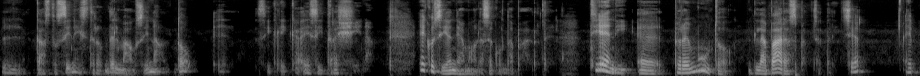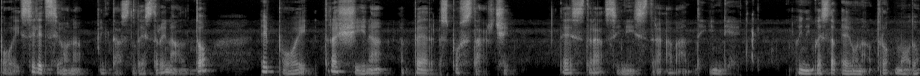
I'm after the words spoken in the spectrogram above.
il tasto sinistro del mouse in alto si clicca e si trascina. E così andiamo alla seconda parte. Tieni eh, premuto la barra spaziatrice e poi seleziona il tasto destro in alto e poi trascina per spostarci destra, sinistra, avanti, indietro. Quindi questo è un altro modo.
